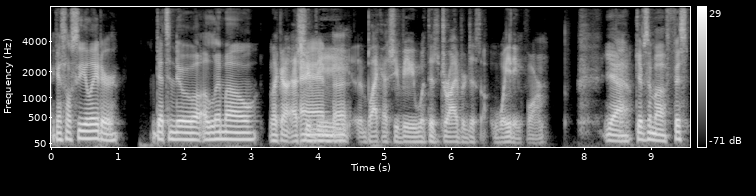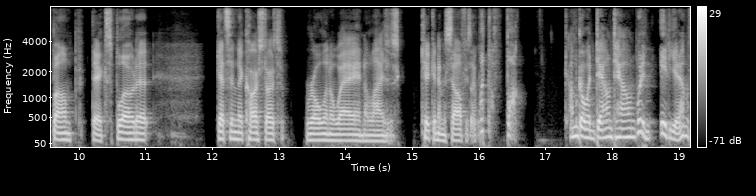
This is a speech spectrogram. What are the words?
I guess I'll see you later. Gets into a, a limo. Like a SUV, And, uh, black SUV with his driver just waiting for him. Yeah, Yeah. gives him a fist bump. They explode it. Gets in the car, starts rolling away, and Elijah's kicking himself. He's like, What the fuck? I'm going downtown. What an idiot. I'm a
